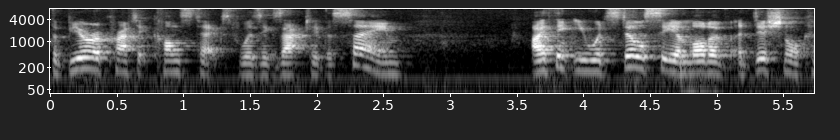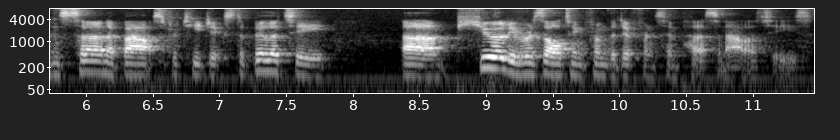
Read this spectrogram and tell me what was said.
the bureaucratic context was exactly the same, I think you would still see a lot of additional concern about strategic stability uh, purely resulting from the difference in personalities.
